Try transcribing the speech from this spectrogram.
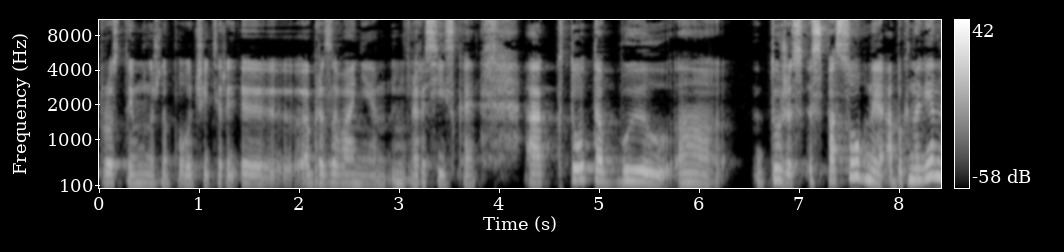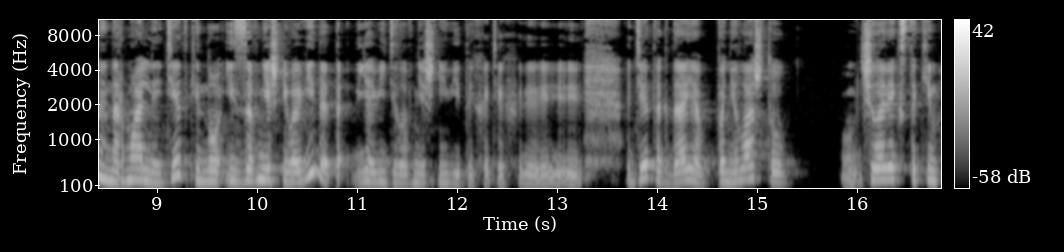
просто ему нужно получить э, образование российское. А кто-то был а, тоже способные, обыкновенные, нормальные детки, но из-за внешнего вида, я видела внешний вид их этих э, деток, да, я поняла, что человек с таким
